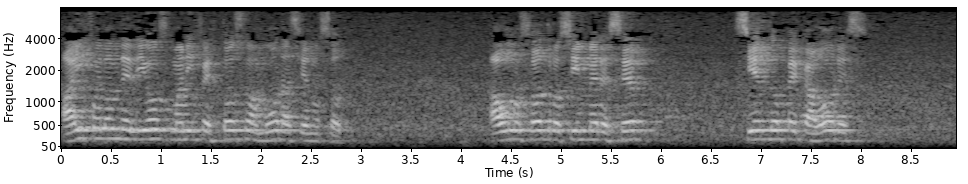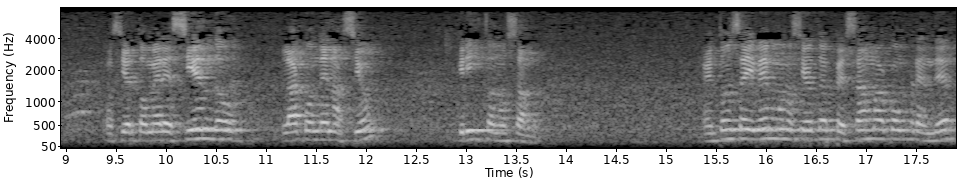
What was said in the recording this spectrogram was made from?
Ahí fue donde Dios manifestó su amor hacia nosotros. Aún nosotros sin merecer, siendo pecadores, ¿no es cierto? Mereciendo la condenación, Cristo nos amó. Entonces ahí vemos, ¿no es cierto? Empezamos a comprender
